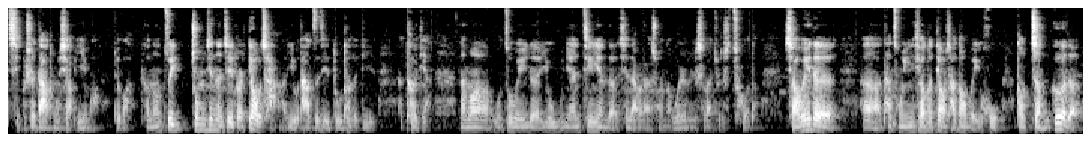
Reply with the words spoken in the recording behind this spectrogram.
岂不是大同小异嘛，对吧？可能最中间的这段调查有他自己独特的地特点。那么我作为一个有五年经验的现代人来说呢，我认为是完全是错的。小微的呃，他从营销的调查到维护到整个的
